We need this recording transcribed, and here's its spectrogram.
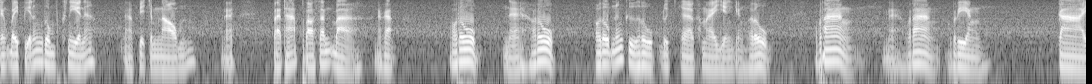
จังใบเปลี่ยนทั้งรวมเคลียนะเปลี่ยนจำนวนนะประทัาประสันบานะครับรูปนะรูปรูปนั่นคือรูปดุจขมายเย็งอย่างรูป ร่างนะร่างเรียงกาย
